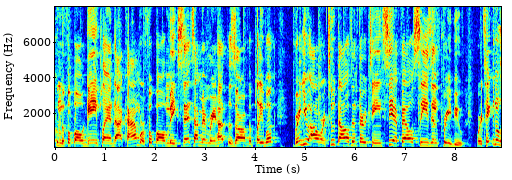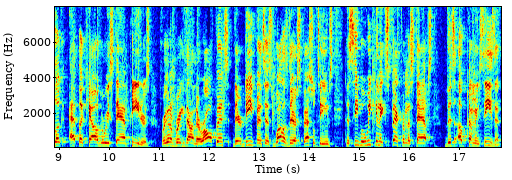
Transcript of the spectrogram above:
Welcome to FootballGamePlan.com, where football makes sense. I'm Emory Hunt, the czar of the playbook. Bring you our 2013 CFL season preview. We're taking a look at the Calgary Stampeders. We're going to break down their offense, their defense, as well as their special teams to see what we can expect from the Stamps this upcoming season.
